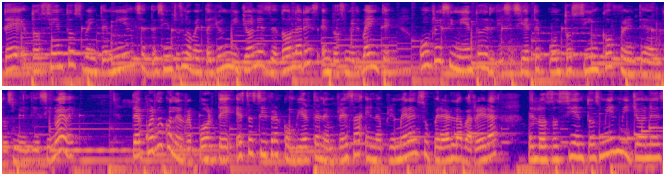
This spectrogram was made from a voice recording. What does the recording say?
de 220.791 millones de dólares en 2020, un crecimiento del 17.5 frente al 2019. De acuerdo con el reporte, esta cifra convierte a la empresa en la primera en superar la barrera de los 200 mil millones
